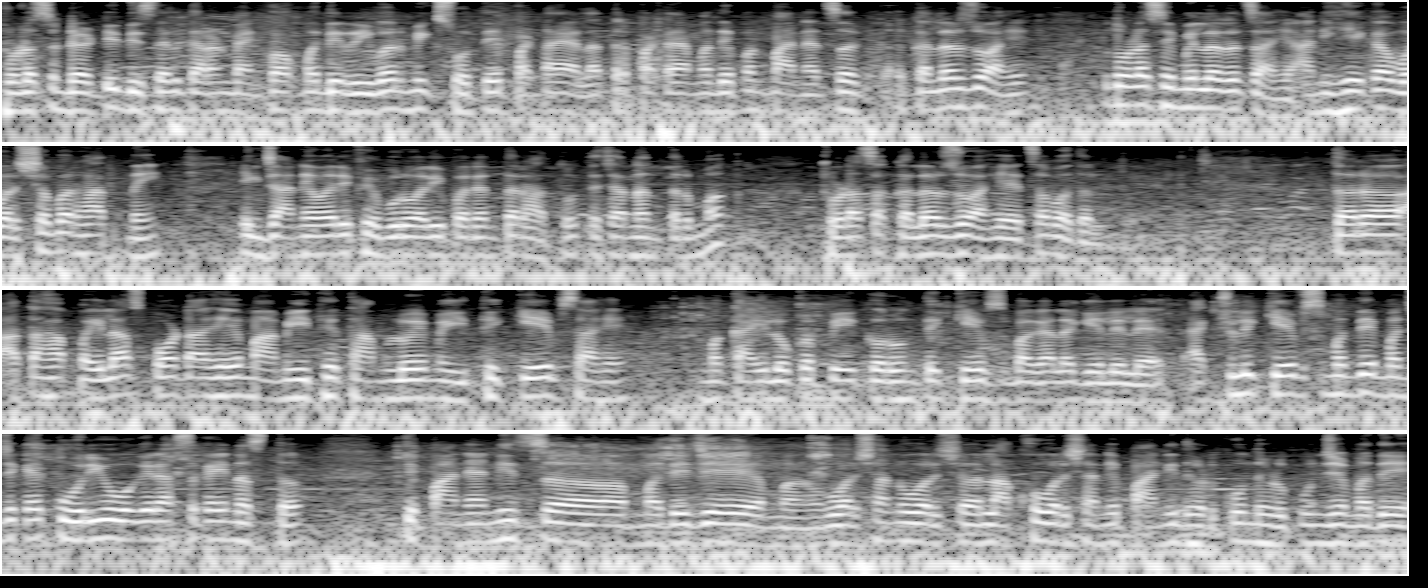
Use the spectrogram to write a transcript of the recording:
थोडंसं डर्टी दिसेल कारण बँकॉकमध्ये रिवर मिक्स होते पटायाला तर पटायामध्ये पण पाण्याचं कलर जो आहे तो थोडा सिमिलरच आहे. आणि हे काय वर्षभर राहत नाही. एक जानेवारी फेब्रुवारीपर्यंत राहतो. त्याच्यानंतर मग थोडासा कलर जो आहे याचा बदलतो. तर आता हा पहिला स्पॉट आहे. मग आम्ही इथे थांबलो आहे मग इथे केव्स आहे. मग काही लोक पे करून ते केव्स बघायला गेलेले आहेत. ॲक्च्युली केव्समध्ये म्हणजे काही कोरीव वगैरे असं काही नसतं. ते पाण्यानेच मध्ये जे वर्षानुवर्ष लाखो वर्षांनी पाणी धडकून धडकून जे मध्ये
